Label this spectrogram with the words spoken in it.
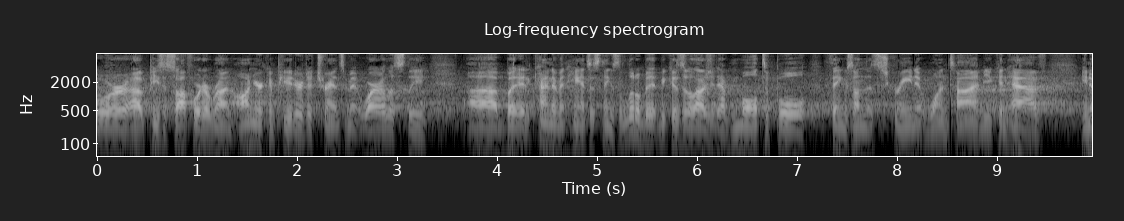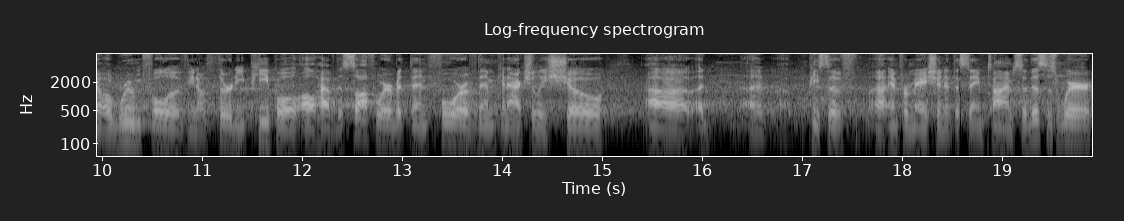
or a piece of software to run on your computer to transmit wirelessly, uh, but it kind of enhances things a little bit because it allows you to have multiple things on the screen at one time. You can have, you know, a room full of, you know, 30 people all have the software, but then four of them can actually show uh, a, a, piece of uh, information at the same time. So this is where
